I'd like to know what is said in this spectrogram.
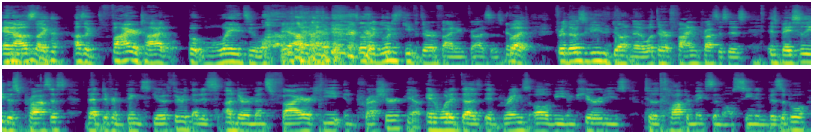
And I was like, I was like, fire title, but way too long. Yeah. so I was like, we'll just keep it the refining process. Yeah. But for those of you who don't know what the refining process is, is basically this process that different things go through that is under immense fire, heat, and pressure. Yeah. And what it does, it brings all the impurities to the top and makes them all seen and visible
